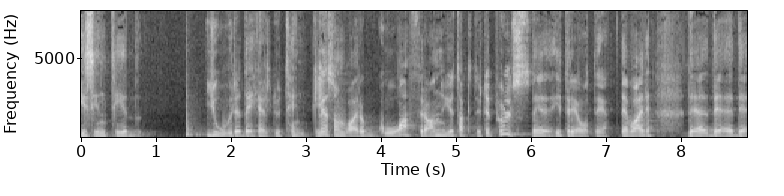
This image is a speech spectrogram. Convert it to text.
i sin tid gjorde det helt utenkelige, som var å gå fra nye takter til puls det, i 83. Det var, det, det, det,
